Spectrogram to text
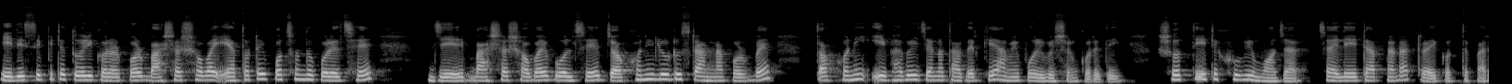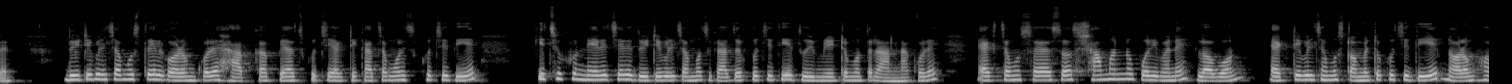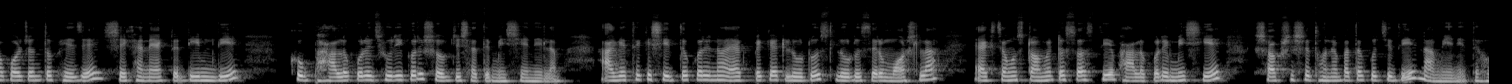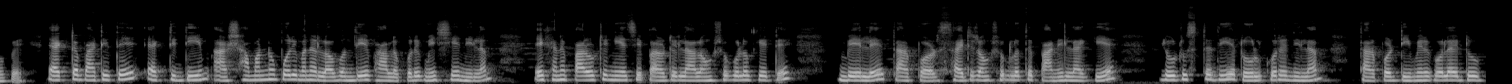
এই রেসিপিটা তৈরি করার পর বাসার সবাই এতটাই পছন্দ করেছে যে বাসার সবাই বলছে, যখনই লুডুস রান্না করবে, তখনই এভাবেই যেন তাদেরকে আমি পরিবেশন করে দিই। সত্যি এটা খুবই মজার। চাইলে এটা আপনারা ট্রাই করতে পারেন। দুই টেবিল চামচ তেল গরম করে হাফ কাপ পেঁয়াজ কুচি, একটি কাঁচামরিচ কুচি দিয়ে কিছুক্ষণ নেড়ে চেড়ে দুই টেবিল চামচ গাজর কুচি দিয়ে দুই মিনিটের মতো রান্না করে, এক চামচ সয়া সস, সামান্য পরিমাণে লবণ এক টেবিল চামচ টমেটো কুচি দিয়ে নরম হওয়া পর্যন্ত ভেজে সেখানে একটা ডিম দিয়ে খুব ভালো করে ঝুরি করে সবজির সাথে মিশিয়ে নিলাম। আগে থেকে সিদ্ধ করে নেওয়া এক প্যাকেট লুডুস, লুডুসের মশলা, এক চামচ টমেটো সস দিয়ে ভালো করে মিশিয়ে সবশেষে ধনেপাতা কুচি দিয়ে নামিয়ে নিতে হবে। একটা বাটিতে একটি ডিম আর সামান্য পরিমাণে লবণ দিয়ে ভালো করে মিশিয়ে নিলাম। এখানে পাউরুটি নিয়েছি, পাউরুটির লাল অংশগুলো কেটে বেলে তারপর সাইডের অংশগুলোতে পানি লাগিয়ে লুডুসটা দিয়ে রোল করে নিলাম। তারপর ডিমের গলায় ডুবিয়ে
